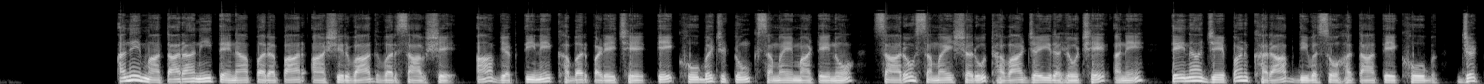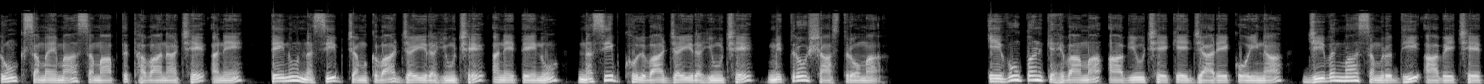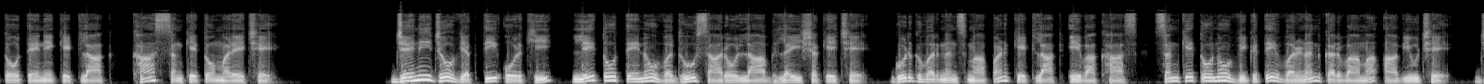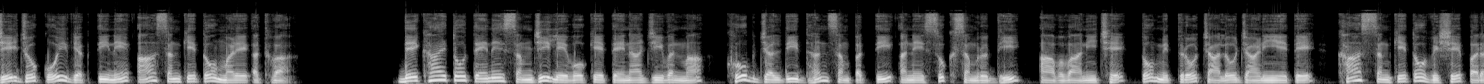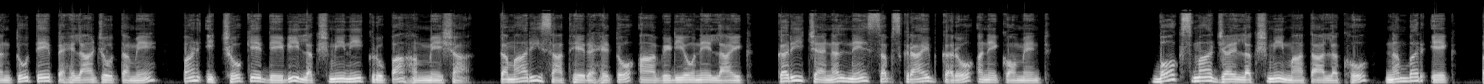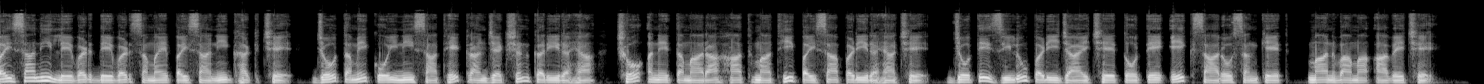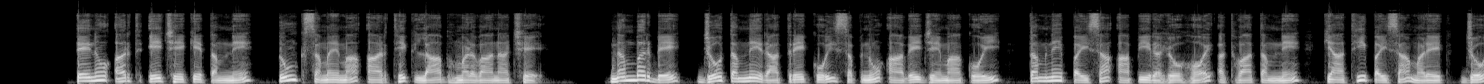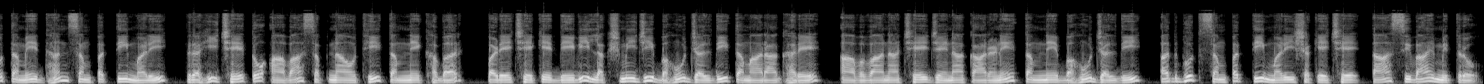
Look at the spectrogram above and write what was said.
અને માતારાની તેના પર અપાર આશીર્વાદ વરસાવશે. આ વ્યક્તિને ખબર પડે છે, તે ખૂબ જ ટૂંક સમય માટેનો, સારો સમય શરૂ થવા જઈ રહ્યો છે અને તેના જે પણ ખરાબ દિવસો હતા તે ખૂબ જ ટૂંક સમયમાં સમાપ્ત થવાના છે અને તેનું નસીબ ચમકવા જઈ રહ્યું છે અને તેનું નસીબ ખુલવા જઈ રહ્યું છે. મિત્રો શાસ્ત્રોમાં એવું પણ કહેવામાં આવ્યું છે કે જ્યારે કોઈના જીવનમાં સમૃદ્ધિ આવે છે તો તેને કેટલાક ખાસ સંકેતો મળે છે. જેને જો વ્યક્તિ ઓળખી લે તો તેનો વધુ સારો લાભ લઈ શકે છે. ગુડ ગવર્નન્સમાં પણ કેટલાક એવા ખાસ સંકેતોનો વિગતે વર્ણન કરવામાં આવ્યું છે, જે જો કોઈ વ્યક્તિને આ સંકેતો મળે અથવા દેખાય તો તેને સમજી લેવો કે તેના જીવનમાં ખૂબ જલ્દી ધન સંપત્તિ અને સુખ સમૃદ્ધિ આવવાની છે. તો મિત્રો ચાલો જાણીએ તે ખાસ સંકેતો વિશે, પરંતુ તે પહેલા જો તમે પણ ઈચ્છો કે દેવી લક્ષ્મીની કૃપા હંમેશા તમારી સાથે રહે તો આ વિડીયોને લાઇક કરી ચેનલને સબસ્ક્રાઇબ કરો અને કોમેન્ટ. બોક્સમાં જય લક્ષ્મી માતા લખો, નંબર એક, પૈસાની લેવડ દેવડ સમય પૈસાની ઘટ છે. જો તમે કોઈની સાથે ટ્રાન્ઝેક્શન કરી રહ્યા છો અને તમારા હાથમાંથી પૈસા પડી રહ્યા છે, જો તે ઝીલું પડી જાય છે તો તે એક સારો સંકેત માનવામાં આવે છે. તેનો અર્થ એ છે કે તમને ટૂંક સમયમાં આર્થિક લાભ મળવાના છે. નંબર બે, જો તમને રાત્રે કોઈ સપનું આવે જેમાં કોઈ તમને પૈસા આપી રહ્યો હોય અથવા તમને ક્યાંથી પૈસા મળે, જો તમે ધન સંપત્તિ મળી રહી છે તો આવા સપનાઓથી તમને ખબર પડે છે કે દેવી લક્ષ્મીજી બહુ જલ્દી તમારા ઘરે આવવાના છે જેના કારણે તમને બહુ જલ્દી અદ્ભુત સંપત્તિ મળી શકે છે. તા સિવાય મિત્રો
